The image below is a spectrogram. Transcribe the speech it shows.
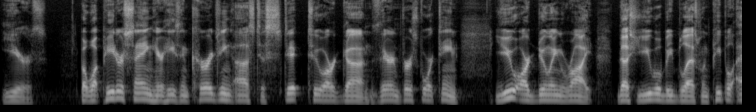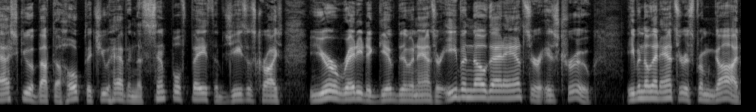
years. But what Peter's saying here, he's encouraging us to stick to our guns. There in verse 14, you are doing right. Thus, you will be blessed. When people ask you about the hope that you have in the simple faith of Jesus Christ, you're ready to give them an answer, even though that answer is true. Even though that answer is from God,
